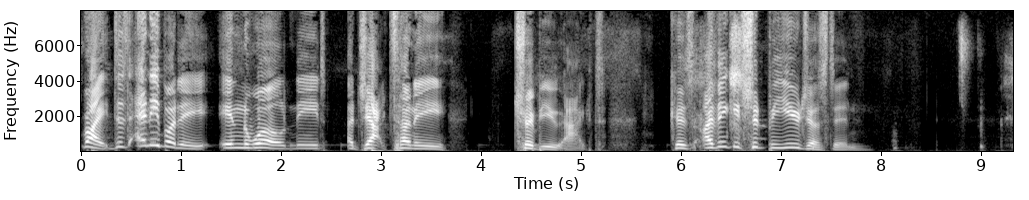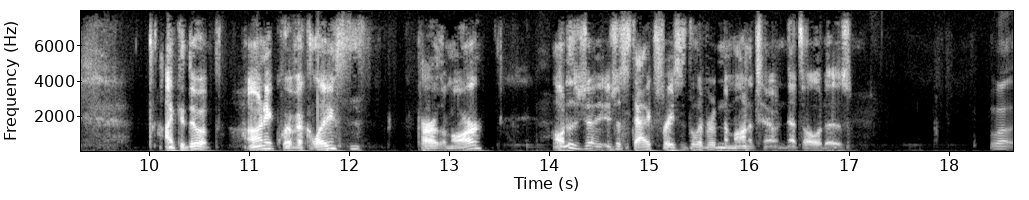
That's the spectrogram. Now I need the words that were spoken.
Right. Does anybody in the world need a Jack Tunney tribute act? Because I think it should be you, Justin. I could do it unequivocally. Furthermore, all this is just static phrases delivered in a monotone. That's all it is. Well,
